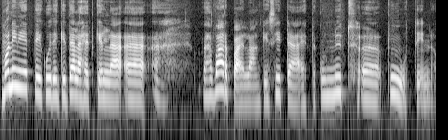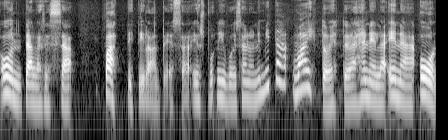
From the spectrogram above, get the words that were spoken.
Moni miettii kuitenkin tällä hetkellä äh, vähän varpaillaankin sitä, että kun nyt äh, Putin on tällaisessa pattitilanteessa, jos niin voi sanoa, niin mitä vaihtoehtoja hänellä enää on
